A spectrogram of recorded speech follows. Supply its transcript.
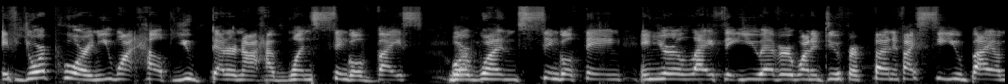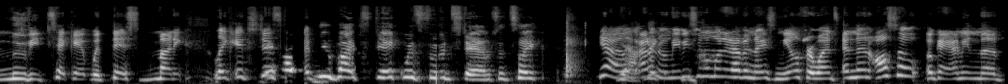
if you're poor and you want help, you better not have one single vice or one single thing in your life that you ever want to do for fun. If I see you buy a movie ticket with this money, like it's just if you buy steak with food stamps, it's like yeah, like, I don't like- know. Maybe someone wanted to have a nice meal for once, and then also, okay, I mean the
